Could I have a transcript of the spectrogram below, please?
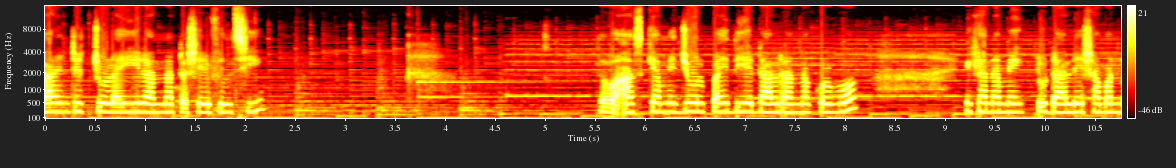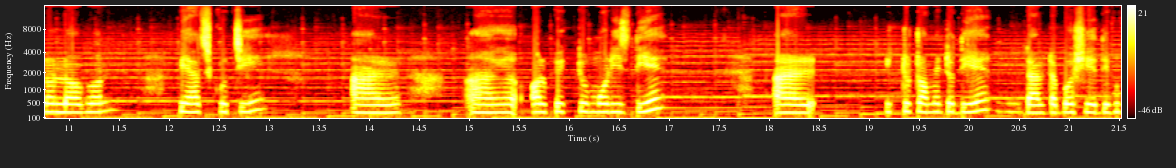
কারেন্টের চুলাই রান্নাটা সেরে ফেলছি। তো আজকে আমি জলপাই দিয়ে ডাল রান্না করব। এখানে আমি একটু ডালে সামান্য লবণ পেঁয়াজ কুচি আর অল্প একটু মরিচ দিয়ে আর একটু টমেটো দিয়ে ডালটা বসিয়ে দিব।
